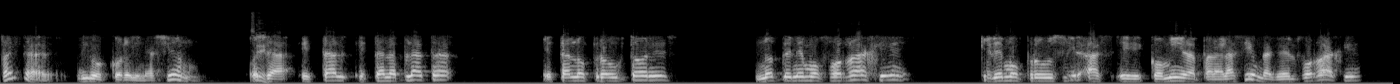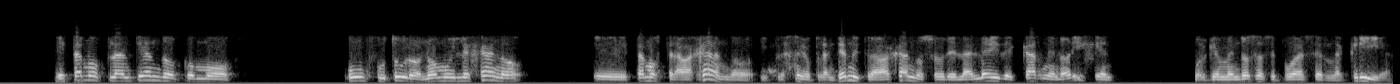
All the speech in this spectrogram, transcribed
Falta, digo, coordinación. O sea, está, está la plata, están los productores, no tenemos forraje, queremos producir eh, comida para la hacienda, que es el forraje, estamos planteando como un futuro no muy lejano, eh, estamos trabajando, y planteando y trabajando sobre la ley de carne en origen, porque en Mendoza se puede hacer la cría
